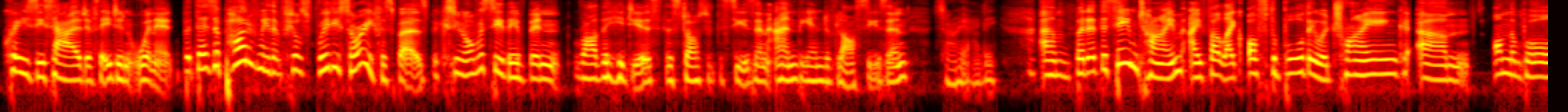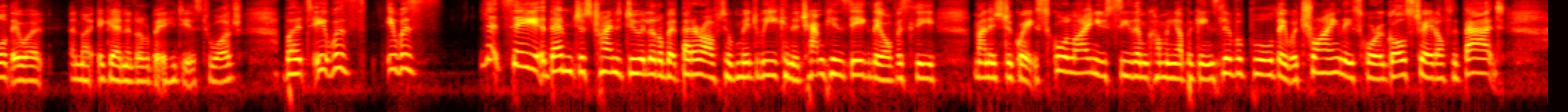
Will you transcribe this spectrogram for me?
crazy sad if they didn't win it. But there's a part of me that feels really sorry for Spurs because, you know, obviously they've been rather hideous the start of the season and the end of last season. Sorry, Ali. Um, but at the same time, I felt like off the ball they were trying. Um, on the ball they were, and like, again, a little bit hideous to watch. But it was, it was let's say them just trying to do a little bit better after midweek in the Champions League. They obviously managed a great scoreline. You see them coming up against Liverpool. They were trying. They score a goal straight off the bat.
